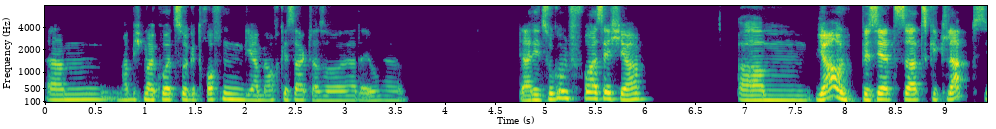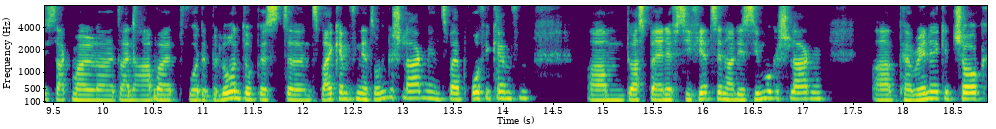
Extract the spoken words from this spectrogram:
ähm, habe ich mal kurz so getroffen, die haben auch gesagt, also ja, der Junge, der hat die Zukunft vor sich, ja. Ähm, ja, und bis jetzt hat es geklappt. Ich sag mal, äh, deine Arbeit wurde belohnt. Du bist äh, in zwei Kämpfen jetzt ungeschlagen, in zwei Profikämpfen. Ähm, du hast bei NFC 14 Adesimo geschlagen äh, per Renegade Joke.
